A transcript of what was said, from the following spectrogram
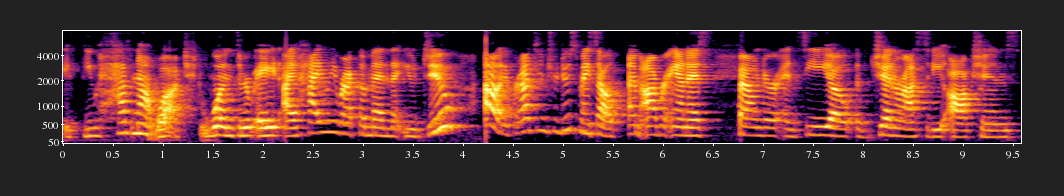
If you have not watched one through eight, I highly recommend that you do. Oh, I forgot to introduce myself. I'm Abra Annes, founder and CEO of Generosity Auctions.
